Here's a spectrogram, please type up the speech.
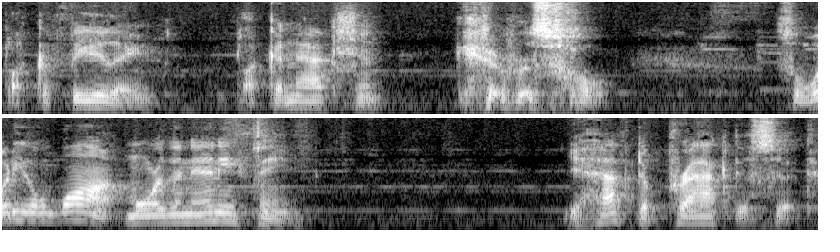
pluck a feeling, like an action, get a result. So, what do you want more than anything? You have to practice it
